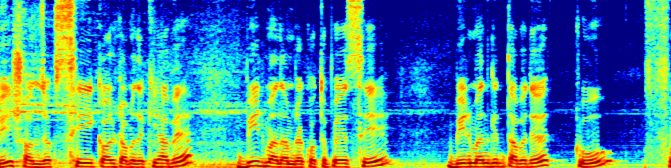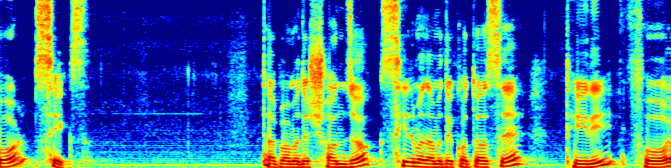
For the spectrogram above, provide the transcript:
বি সংযোগ সি কলটা আমাদের কি হবে? বির মান আমরা কত পেয়েছি? বির মান কিন্তু আমাদের টু ফোর সিক্স তারপর আমাদের সংযোগ সির মান আমাদের কত আছে? Three four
